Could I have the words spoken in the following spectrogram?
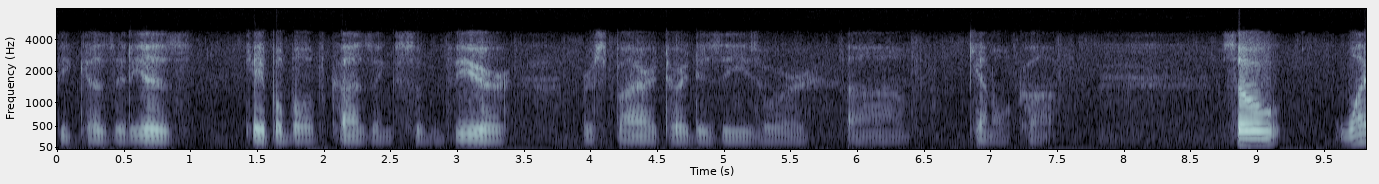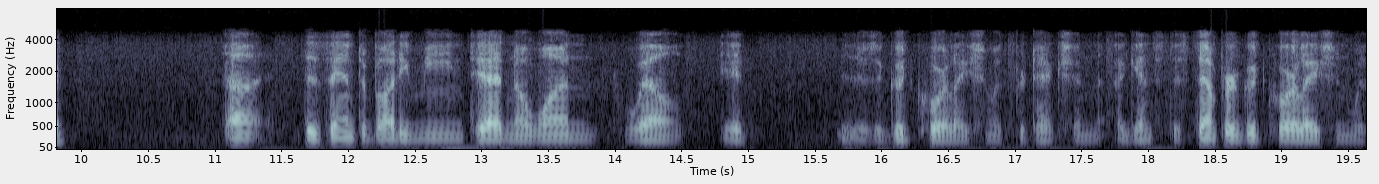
because it is capable of causing severe respiratory disease or uh, kennel cough. So, what uh, does antibody mean to adeno 1? Well, it there's a good correlation with protection against distemper, good correlation with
